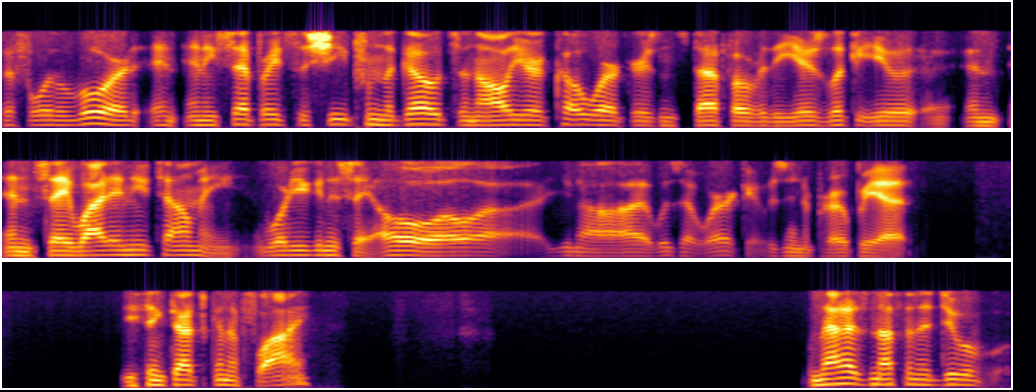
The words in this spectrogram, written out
before the Lord and and he separates the sheep from the goats and all your coworkers and stuff over the years look at you and and say why didn't you tell me? What are you going to say? Oh well, uh, you know I was at work. It was inappropriate. You think that's going to fly? And that has nothing to do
